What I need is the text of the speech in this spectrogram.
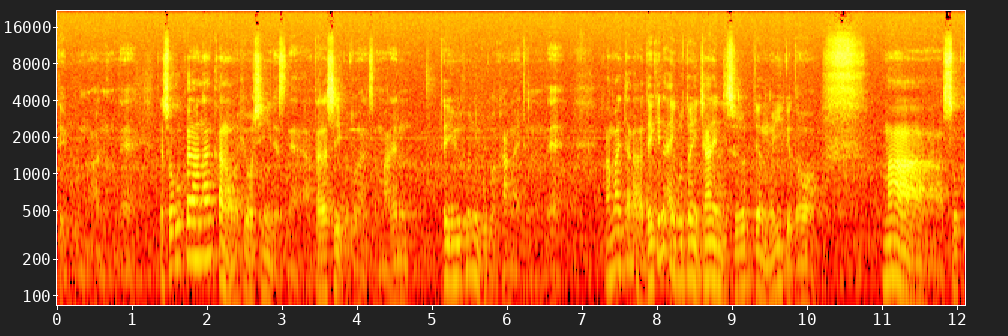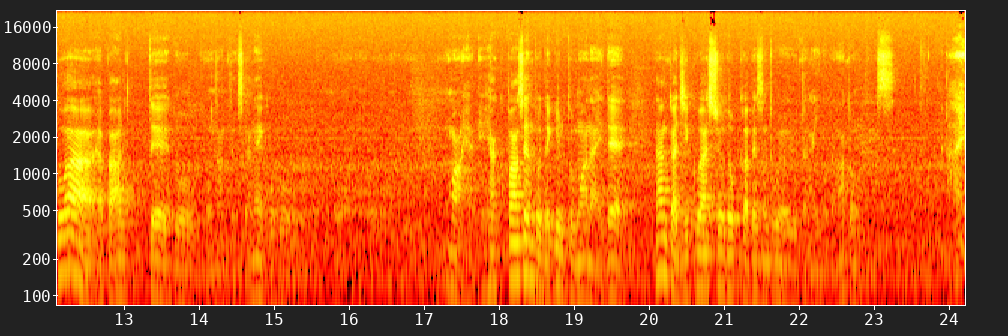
ていう部分もあるのでそこから何かの表紙にですね新しいことがですね生まれるっていうふうに僕は考えてるのであまりだからできないことにチャレンジするっていうのもいいけどまあそこはやっぱある程度こう何て言うんですかねこうまあ100%できると思わないでなんか軸足をどっか別のところに置いたらいいのかなと思ってます。はい、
